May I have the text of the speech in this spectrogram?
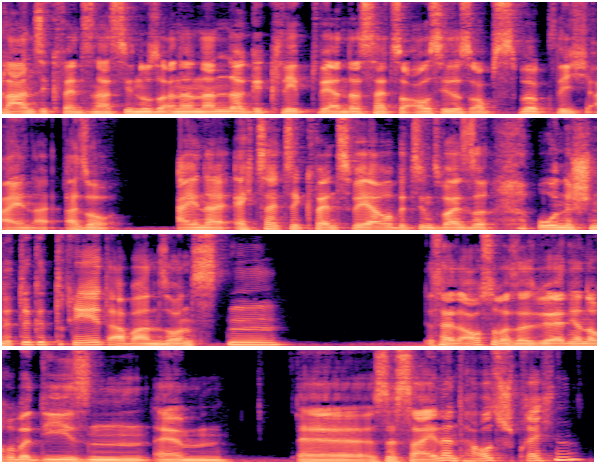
Plansequenzen hast, die nur so aneinander geklebt werden, dass es halt so aussieht, als ob es wirklich ein, also eine Echtzeitsequenz wäre, beziehungsweise ohne Schnitte gedreht, aber ansonsten ist halt auch sowas. Also wir werden ja noch über diesen ähm, äh, The Silent House sprechen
